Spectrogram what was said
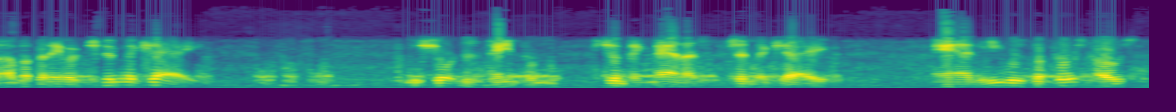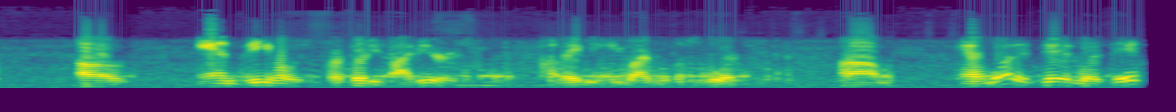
uh, by the name of Jim McKay. He shortened his name from Jim McManus, Jim McKay, and he was the first host of and the host for 35 years of ABC Wide World of Sports. Um, and what it did was it,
